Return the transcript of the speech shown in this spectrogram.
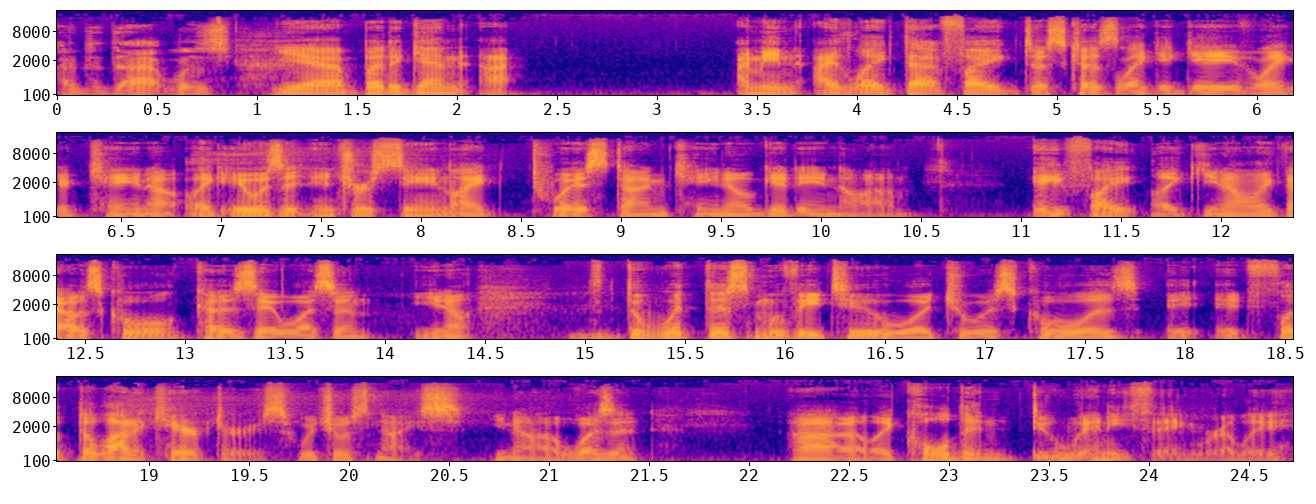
I did that was Yeah, but again, I I mean, I like that fight just because like it gave like a Kano like it was an interesting like twist on Kano getting um a fight. Like, you know, like that was cool because it wasn't, you know, the with this movie too, which was cool is it, it flipped a lot of characters, which was nice. You know, it wasn't uh like Cole didn't do anything really.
